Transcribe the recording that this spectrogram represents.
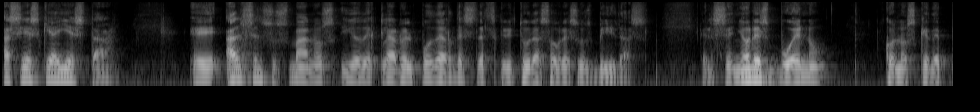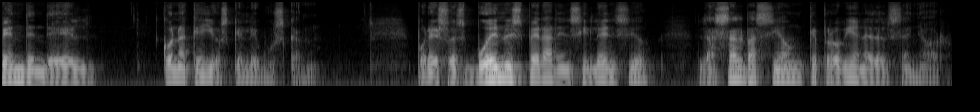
Así es que ahí está. Eh, alcen sus manos y yo declaro el poder de esta escritura sobre sus vidas. El Señor es bueno con los que dependen de Él, con aquellos que le buscan. Por eso es bueno esperar en silencio la salvación que proviene del Señor.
